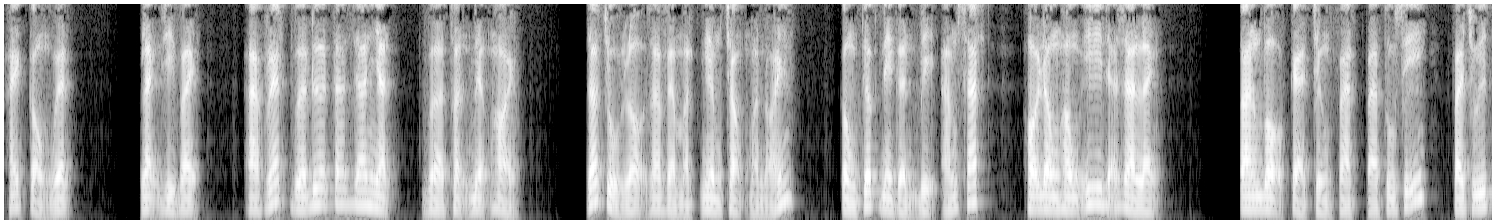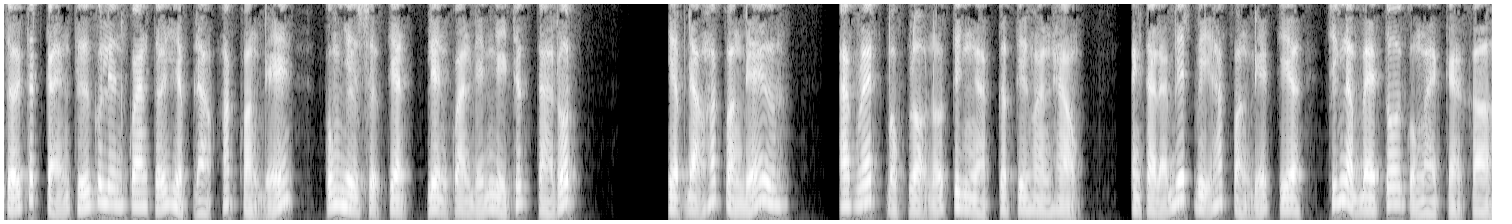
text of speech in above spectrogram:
hãy cầu nguyện. Lệnh gì vậy? Agret vừa đưa ta ra nhận, vừa thuận miệng hỏi. Giáo chủ lộ ra vẻ mặt nghiêm trọng mà nói. Công tước Negan bị ám sát. Hội đồng Hồng Y đã ra lệnh. Toàn bộ kẻ trừng phạt và tu sĩ phải chú ý tới tất cả những thứ có liên quan tới hiệp đạo Hắc Hoàng đế, cũng như sự kiện liên quan đến nghi thức tà rốt. Hiệp đạo Hắc Hoàng đế ư? Agret bộc lộ nỗi kinh ngạc cực kỳ hoàn hảo. Anh ta đã biết vị Hắc Hoàng đế kia chính là bề tôi của ngài kẻ khờ.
